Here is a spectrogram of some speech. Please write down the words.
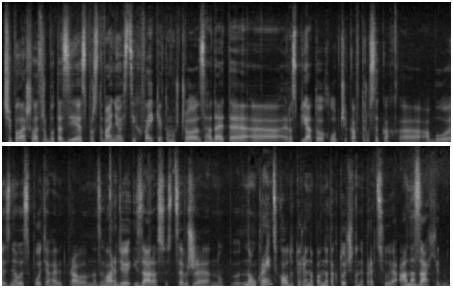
чи полегшилась робота зі спростування ось цих фейків? Тому що згадайте е, розп'ятого хлопчика в трусиках е, або зняли з потяга, відправили в Нацгвардію, і зараз ось це вже ну на українську аудиторію, напевно, так точно не працює, а на західну.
